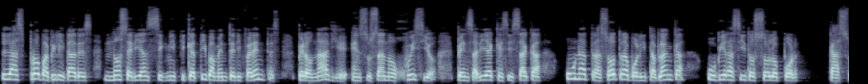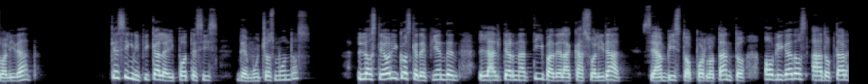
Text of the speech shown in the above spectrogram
Las probabilidades no serían significativamente diferentes, pero nadie en su sano juicio pensaría que si saca una tras otra bolita blanca hubiera sido solo por casualidad. ¿Qué significa la hipótesis de muchos mundos? Los teóricos que defienden la alternativa de la casualidad se han visto, por lo tanto, obligados a adoptar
